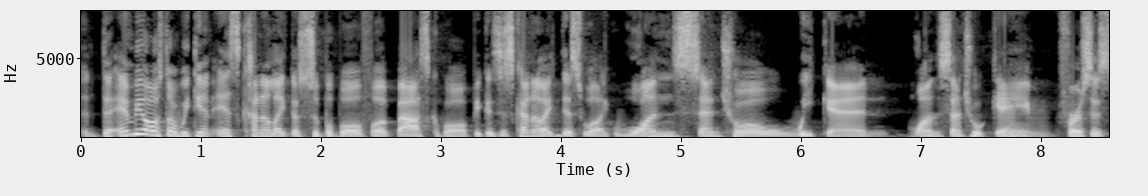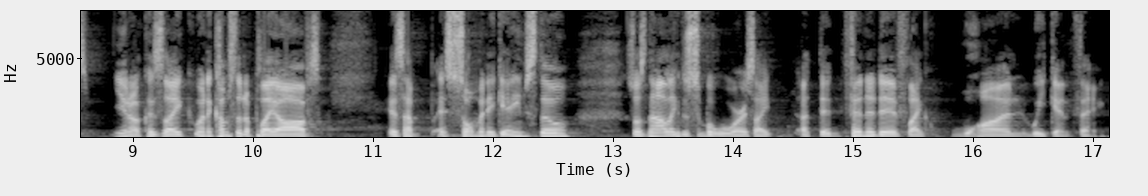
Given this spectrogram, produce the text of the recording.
the NBA All Star Weekend is kind of like the Super Bowl for basketball because it's kind of like this well, like one central weekend, one central game Mm-hmm. versus you know because like when it comes to the playoffs, it's a it's so many games still. So it's not like the Super Bowl where it's like a definitive like one weekend thing.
